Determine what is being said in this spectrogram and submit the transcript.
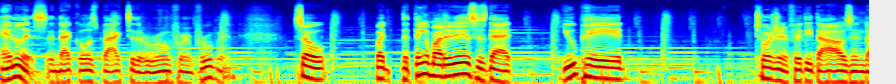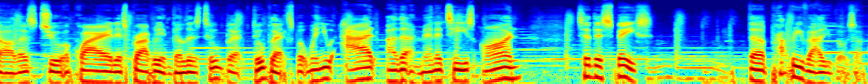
endless, and that goes back to the room for improvement. So, but the thing about it is, is that you paid two hundred and fifty thousand dollars to acquire this property and build this duplex. But when you add other amenities on to this space, the property value goes up.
